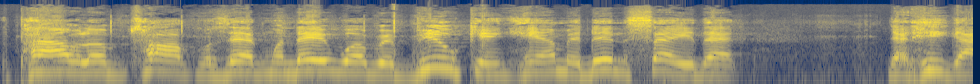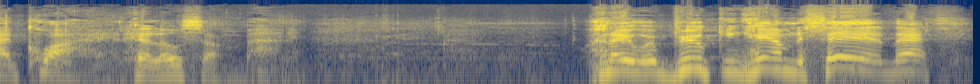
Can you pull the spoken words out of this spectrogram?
The power of the talk was that when they were rebuking him, it didn't say that, that he got quiet. Hello, somebody. When they were rebuking him, they said that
